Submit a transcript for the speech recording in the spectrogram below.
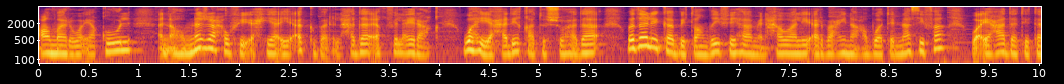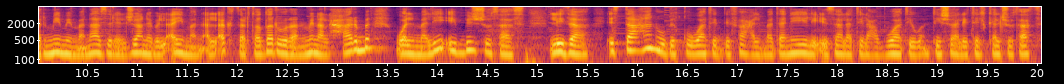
عمر ويقول أنهم نجحوا في إحياء أكبر الحدائق في العراق وهي حديقة الشهداء وذلك بتنظيفها من حوالي 40 عبوة ناسفة وإعادة ترميم منازل الجانب الأيمن الأكثر تضررا من الحرب والمليء بالجثث. لذا استعانوا بقوات الدفاع المدني لإزالة العبوات وانتشال تلك الجثث.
